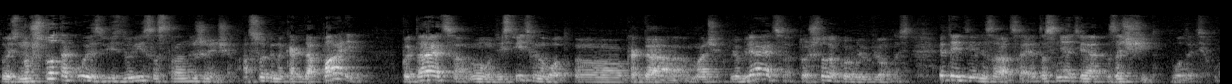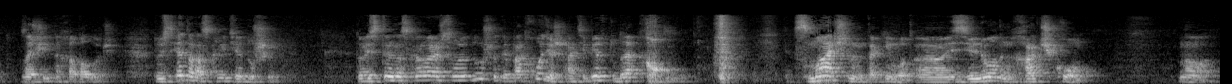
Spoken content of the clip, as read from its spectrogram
То есть, ну что такое звездюли со стороны женщин? Особенно когда парень пытается, ну, действительно, вот, э, когда мальчик влюбляется, то есть что такое влюбленность? Это идеализация, это снятие защит, вот этих вот, защитных оболочек. То есть это раскрытие души. То есть ты раскрываешь свою душу, ты подходишь, а тебе туда смачным таким вот э, зеленым харчком. Но,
